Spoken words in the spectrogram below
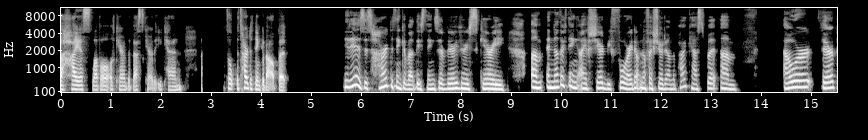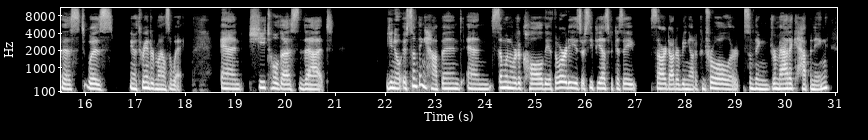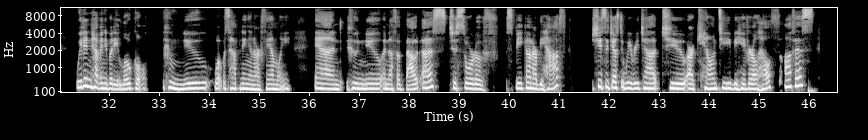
the highest level of care, the best care that you can. So it's hard to think about, but it is. It's hard to think about these things. They're very, very scary. Um, another thing I've shared before, I don't know if I shared it on the podcast, but, um, our therapist was, you know, 300 miles away. And she told us that, you know, if something happened and someone were to call the authorities or CPS because they saw our daughter being out of control or something dramatic happening, we didn't have anybody local who knew what was happening in our family and who knew enough about us to sort of speak on our behalf. She suggested we reach out to our county behavioral health office,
